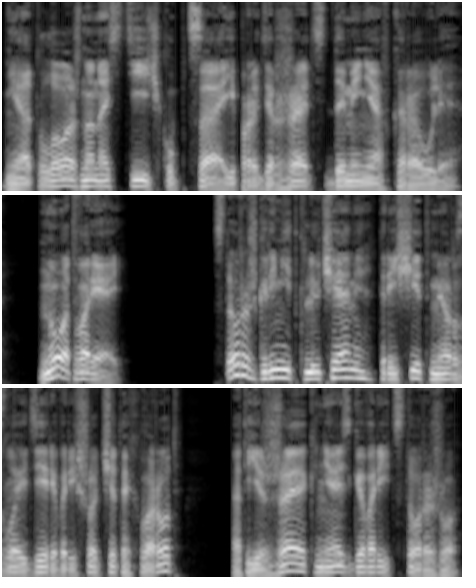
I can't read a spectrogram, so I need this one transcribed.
неотложно настичь купца и продержать до меня в карауле. Ну, отворяй. Сторож гремит ключами, трещит мерзлое дерево решетчатых ворот. Отъезжая, князь говорит сторожу.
